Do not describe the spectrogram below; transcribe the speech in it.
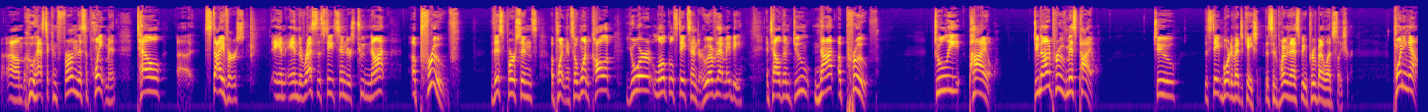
um, who has to confirm this appointment, tell uh, Stivers and and the rest of the state senators to not approve this person's appointment. So one, call up your local state senator, whoever that may be, and tell them do not approve Julie Pyle. Do not approve Miss Pyle to the State Board of Education. This is an appointment that has to be approved by the legislature. Pointing out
